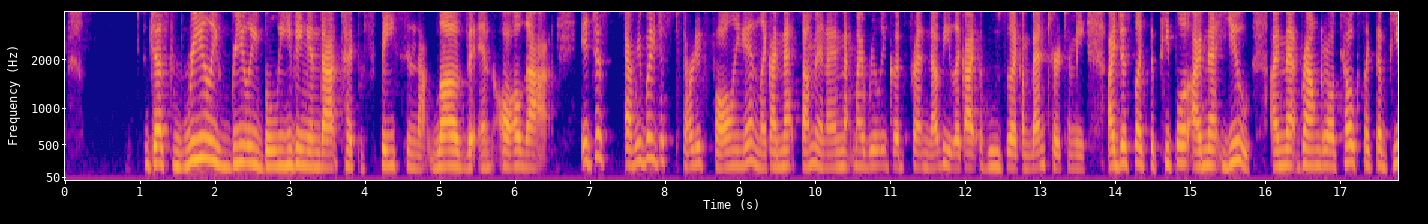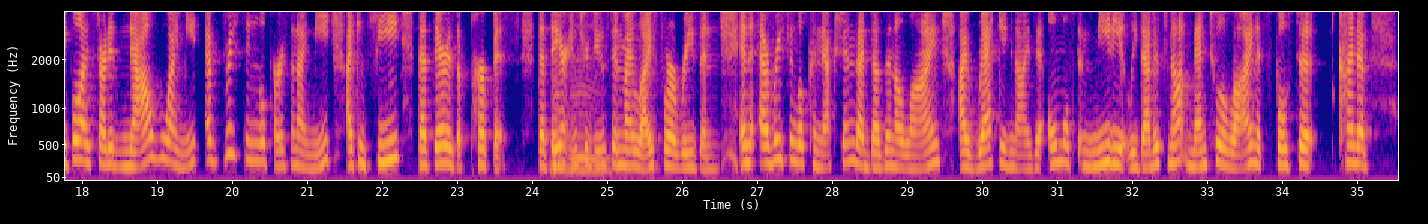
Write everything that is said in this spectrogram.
just really, really believing in that type of space and that love and all that. It just everybody just started falling in. Like I met Thaman, I met my really good friend Navi, like I who's like a mentor to me. I just like the people I met you, I met Brown Girl Tokes, like the people I started now who I meet, every single person I meet, I can see that there is a purpose, that they mm-hmm. are introduced in my life for a reason. And every single connection that doesn't align, I recognize it almost immediately that it's not meant to align. It's supposed to kind of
